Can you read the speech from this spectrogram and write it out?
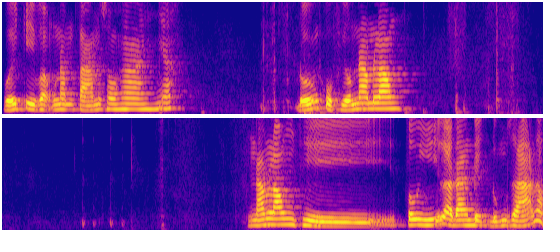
với kỳ vọng 58 sau 2 nhé. Đối với cổ phiếu Nam Long. Nam Long thì tôi nghĩ là đang định đúng giá rồi.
